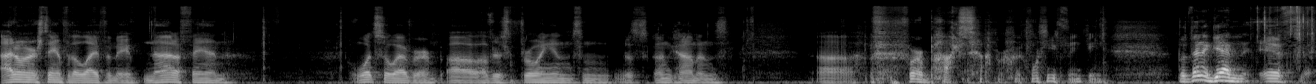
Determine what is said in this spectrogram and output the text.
I don't understand for the life of me. Not a fan whatsoever uh, of just throwing in some just uncommons uh, for a box topper. what are you thinking? But then again, if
